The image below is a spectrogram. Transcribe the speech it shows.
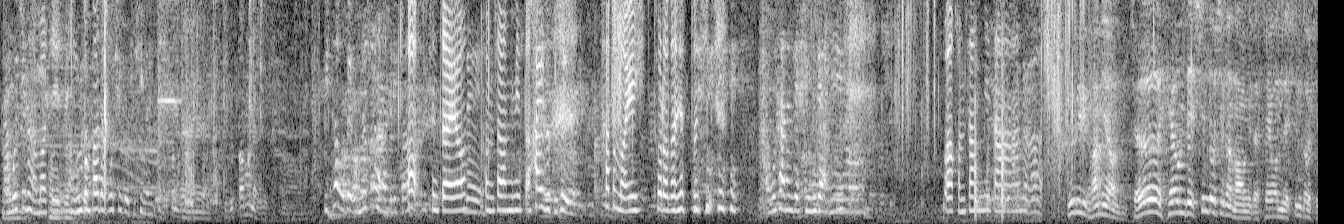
나머지는 나머지 물건 받아보시고 주시면 돼요. 네, 이거 따면 되고. 비타 500 음료수 하나 드릴까요? 아 진짜요? 네. 감사합니다. 차에서 드세요. 하도 많이 돌아다녔더니 하고 사는 게 쉬운 게 아니에요. 와 감사합니다. 그리 가면 저 해운대 신도시가 나옵니다. 해운대 신도시.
